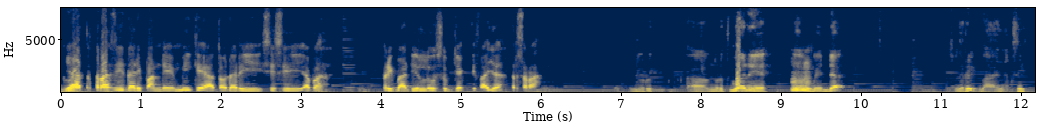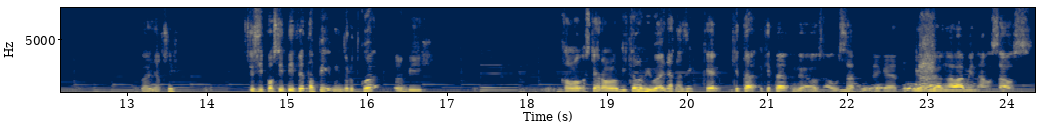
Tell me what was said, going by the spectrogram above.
Gua- ya terserah sih dari pandemi kayak atau dari sisi apa pribadi lu subjektif aja terserah. Menurut uh, menurut gue nih ya yang Hmm. beda sebenarnya banyak sih. Banyak sih. Sisi positifnya tapi menurut gue lebih kalau secara logika lebih banyak gak sih? Kayak kita kita nggak aus-ausan ya kan? Nggak nggak ngalamin aus-aus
